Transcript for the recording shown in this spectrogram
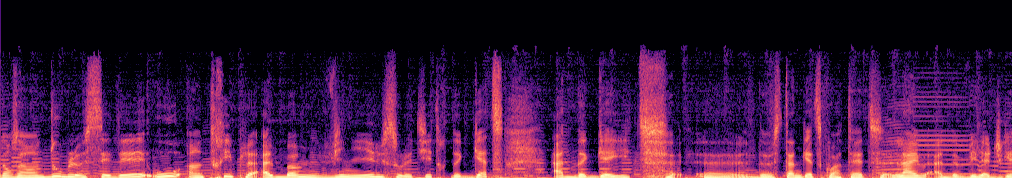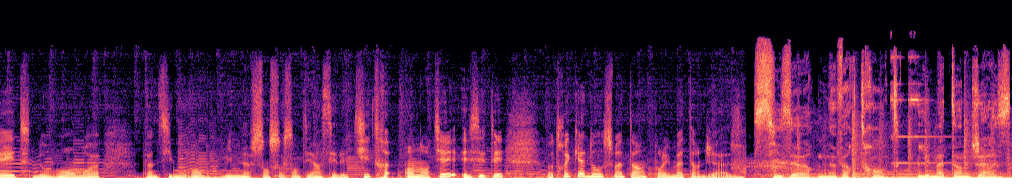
dans un double CD ou un triple album vinyle sous le titre de Gets at the Gate euh, de Stan Getz Quartet, Live at the Village Gate, novembre. 26 novembre 1961, c'est le titre en entier et c'était votre cadeau ce matin pour les matins de jazz. 6h, 9h30, les matins de jazz.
